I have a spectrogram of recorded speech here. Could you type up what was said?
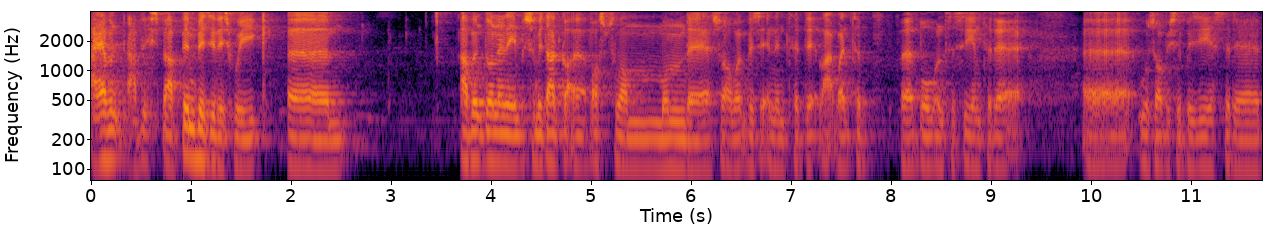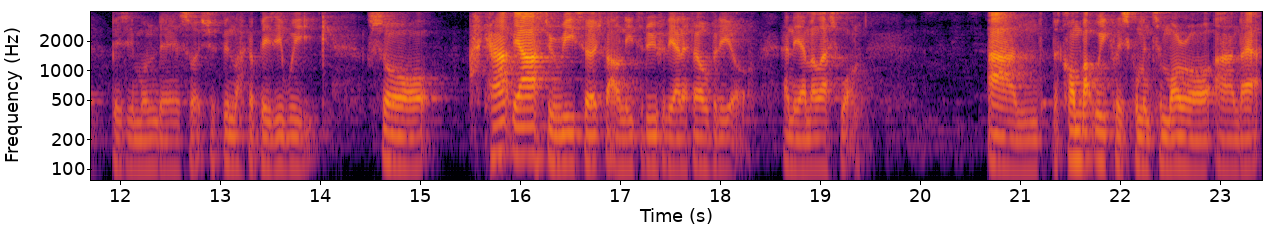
I haven't. I've, I've been busy this week. Um, I haven't done any. So my dad got out of hospital on Monday, so I went visiting him today. Like went to uh, Bolton to see him today. Uh, was obviously busy yesterday, busy Monday, so it's just been like a busy week. So I can't be asked doing research that I'll need to do for the NFL video and the MLS one. And the Combat Weekly is coming tomorrow, and I,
